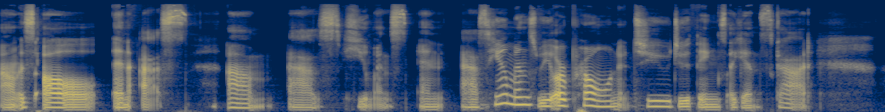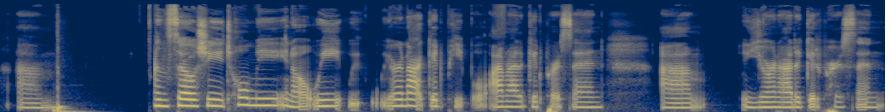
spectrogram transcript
Um, it's all in us um, as humans. And as humans we are prone to do things against god. Um, and so she told me you know we, we we're not good people. I'm not a good person. Um, you're not a good person.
